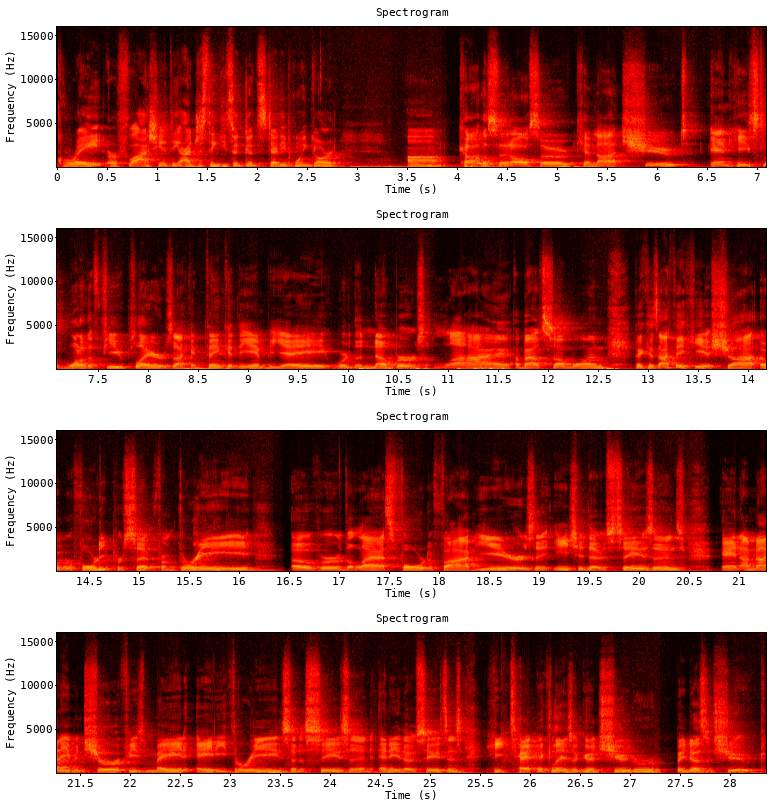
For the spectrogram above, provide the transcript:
great or flashy anything. I just think he's a good steady point guard. Um, Collison also cannot shoot, and he's one of the few players I can think of the NBA where the numbers lie about someone because I think he has shot over 40% from three over the last four to five years in each of those seasons. And I'm not even sure if he's made 83s in a season, any of those seasons. He technically is a good shooter, but he doesn't shoot.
